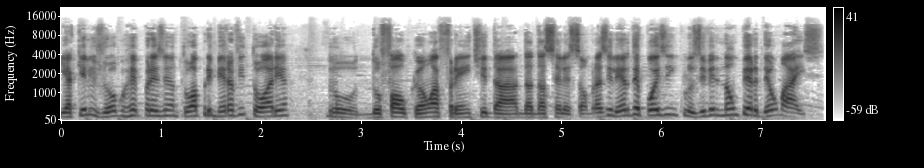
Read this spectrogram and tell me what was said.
E aquele jogo representou a primeira vitória do, do Falcão à frente da, da, da seleção brasileira. Depois, inclusive, ele não perdeu mais.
